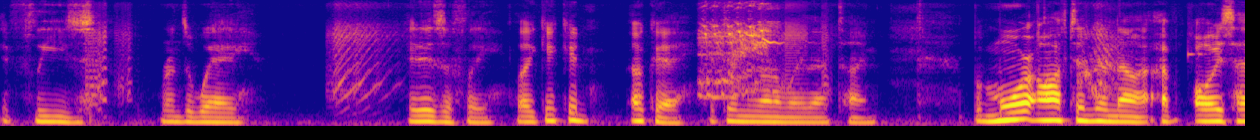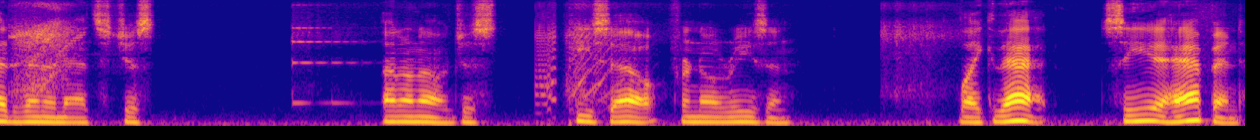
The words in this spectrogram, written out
It flees, runs away. It is a flea. Like it could, okay, it didn't run away that time. But more often than not, I've always had Venonats just, I don't know, just peace out for no reason. Like that. See, it happened.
